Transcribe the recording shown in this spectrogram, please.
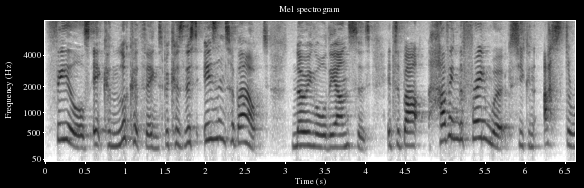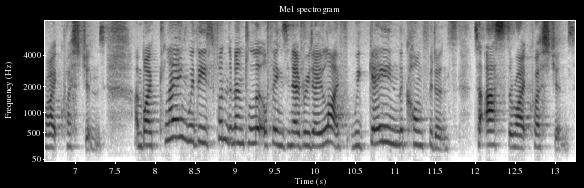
feels it can look at things because this isn't about knowing all the answers. It's about having the framework so you can ask the right questions. And by playing with these fundamental little things in everyday life, we gain the confidence to ask the right questions.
